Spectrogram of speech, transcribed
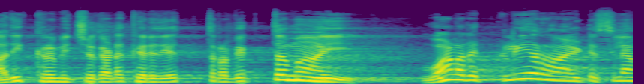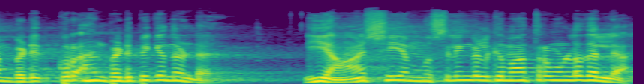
അതിക്രമിച്ചു കടക്കരുത്. എത്ര വ്യക്തമായി വളരെ ക്ലിയർ ആയിട്ട് ഇസ്ലാം പഠി ഖുർആൻ പഠിപ്പിക്കുന്നുണ്ട്. ഈ ആശയം മുസ്ലിങ്ങൾക്ക് മാത്രമുള്ളതല്ല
